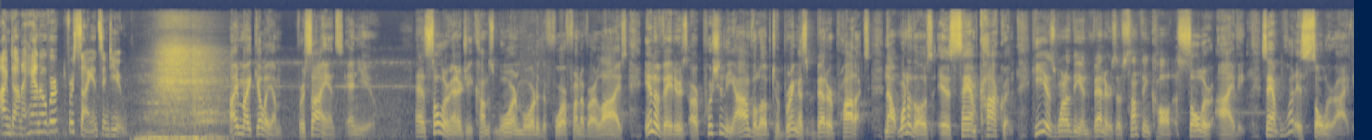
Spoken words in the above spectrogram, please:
I'm Donna Hanover for Science and You. I'm Mike Gilliam for Science and You. As solar energy comes more and more to the forefront of our lives, innovators are pushing the envelope to bring us better products. Now, one of those is Sam Cochran. He is one of the inventors of something called Solar Ivy. Sam, what is Solar Ivy?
